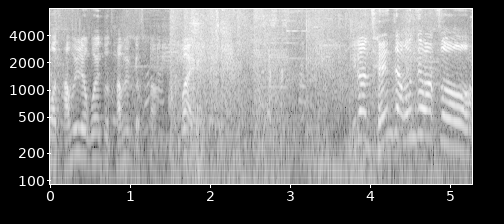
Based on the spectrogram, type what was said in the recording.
저것 담으려고 해도 담을 게 없다 뭐야 이런 젠장 언제 왔어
